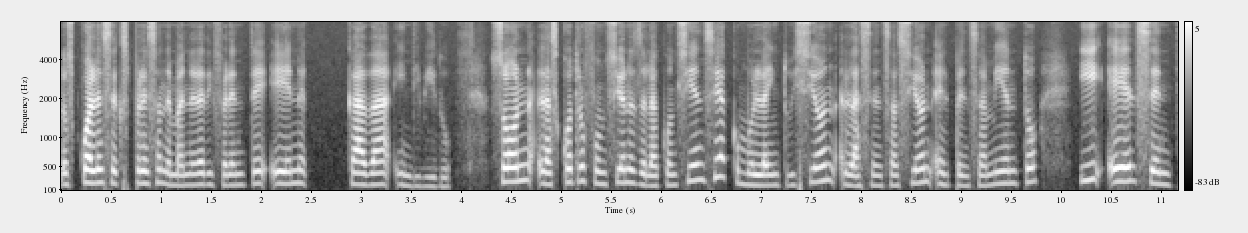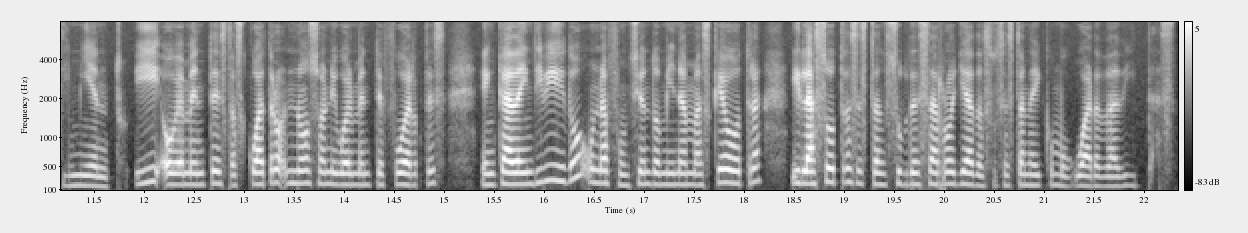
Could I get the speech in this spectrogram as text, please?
los cuales se expresan de manera diferente en cada individuo. Son las cuatro funciones de la conciencia como la intuición, la sensación, el pensamiento y el sentimiento. Y obviamente estas cuatro no son igualmente fuertes en cada individuo, una función domina más que otra y las otras están subdesarrolladas, o sea, están ahí como guardaditas.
